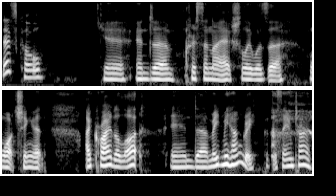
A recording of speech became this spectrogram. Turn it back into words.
That's cool. Yeah, and um, Chris and I actually was uh, watching it. I cried a lot and uh, made me hungry at the same time.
